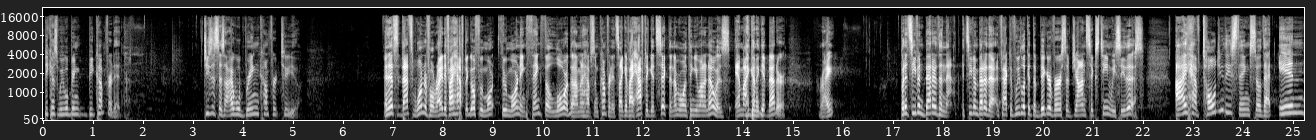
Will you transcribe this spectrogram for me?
Because we will bring, be comforted. Jesus says, I will bring comfort to you. And that's, that's wonderful, right? If I have to go through, mor- through mourning, thank the Lord that I'm going to have some comfort. It's like if I have to get sick, the number one thing you want to know is, am I going to get better? Right? But it's even better than that. It's even better than that. In fact, if we look at the bigger verse of John 16, we see this I have told you these things so that in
